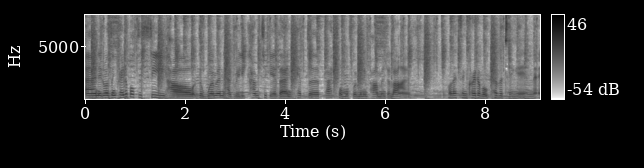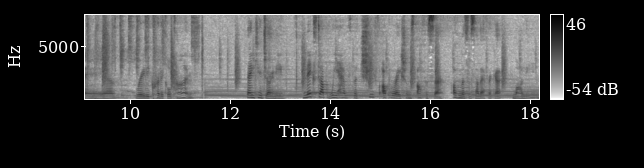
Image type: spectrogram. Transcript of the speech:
And it was incredible to see how the women had really come together and kept the platform of women empowerment alive. Well, that's incredible, pivoting in a uh, really critical time. Thank you, Joni. Next up, we have the Chief Operations Officer of Mrs. South Africa, Marlene.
